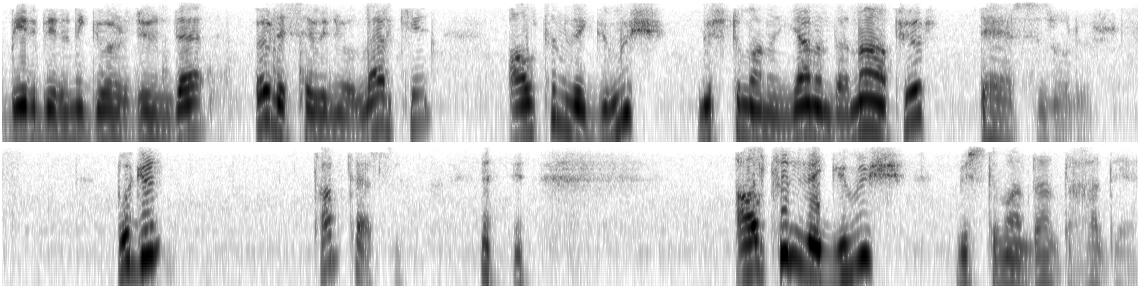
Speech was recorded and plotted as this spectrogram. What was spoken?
birbirini gördüğünde öyle seviniyorlar ki altın ve gümüş Müslümanın yanında ne yapıyor? Değersiz oluyor. Bugün tam tersi. altın ve gümüş Müslümandan daha değerli.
